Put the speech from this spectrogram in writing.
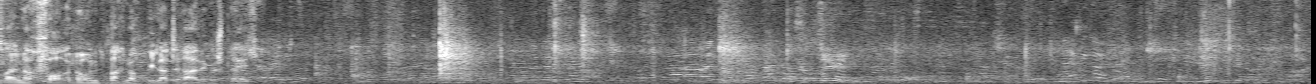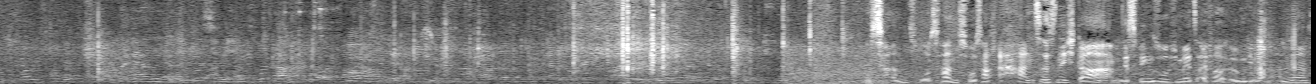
Mal nach vorne und mache noch bilaterale Gespräche. Wo ist Hans? Wo ist Hans? Wo ist Hans? Hans ist nicht da, deswegen suche ich mir jetzt einfach irgendjemand anders.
